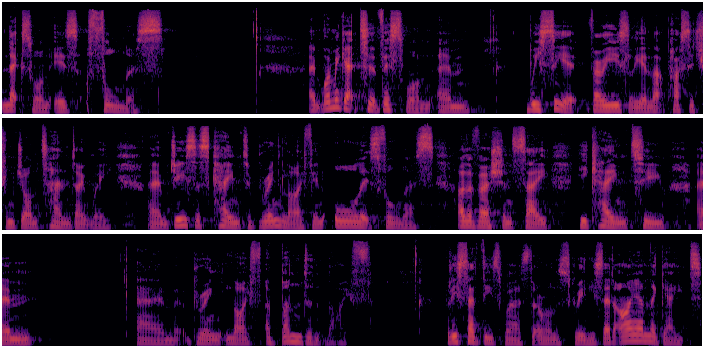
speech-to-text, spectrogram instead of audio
next one is fullness. And when we get to this one, um, we see it very easily in that passage from John 10, don't we? Um, Jesus came to bring life in all its fullness. Other versions say he came to um, um, bring life, abundant life. But he said these words that are on the screen. He said, I am the gate.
